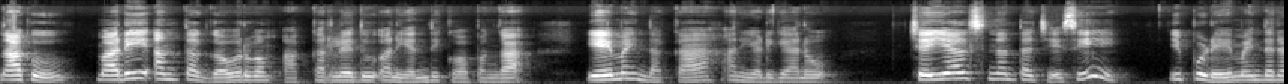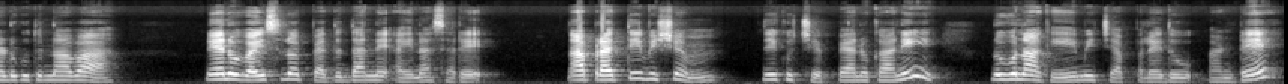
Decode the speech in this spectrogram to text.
నాకు మరీ అంత గౌరవం అక్కర్లేదు అని అంది కోపంగా. ఏమైందక్క? అని అడిగాను. చెయ్యాల్సిందంత చేసి ఇప్పుడు ఏమైందని అడుగుతున్నావా? నేను వయసులో పెద్దదాన్నే అయినా సరే. నా ప్రతి విషయం నీకు చెప్పాను కానీ నువ్వు నాకేమీ చెప్పలేదు. అంటే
